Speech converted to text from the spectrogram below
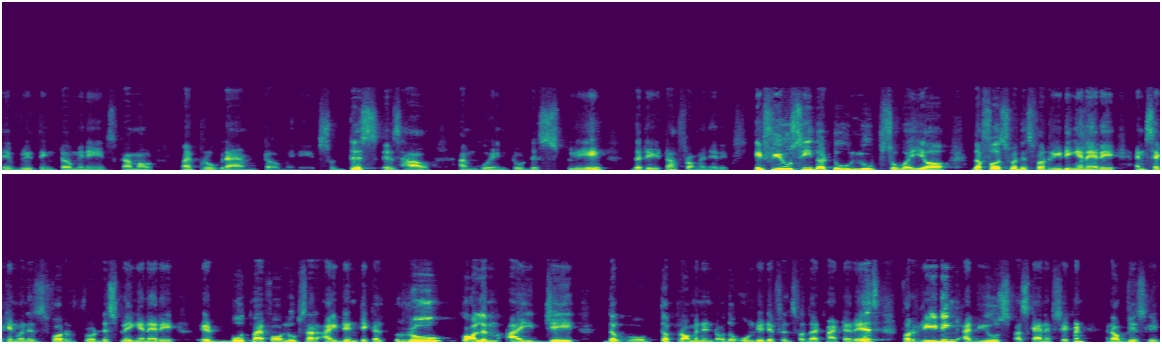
everything terminates, come out, my program terminates. So this is how I'm going to display the data from an array. If you see the two loops over here, the first one is for reading an array and second one is for, for displaying an array. It, both my for loops are identical. Row, column, i, j. The, the prominent or the only difference for that matter is for reading, I've used a scanf statement and obviously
